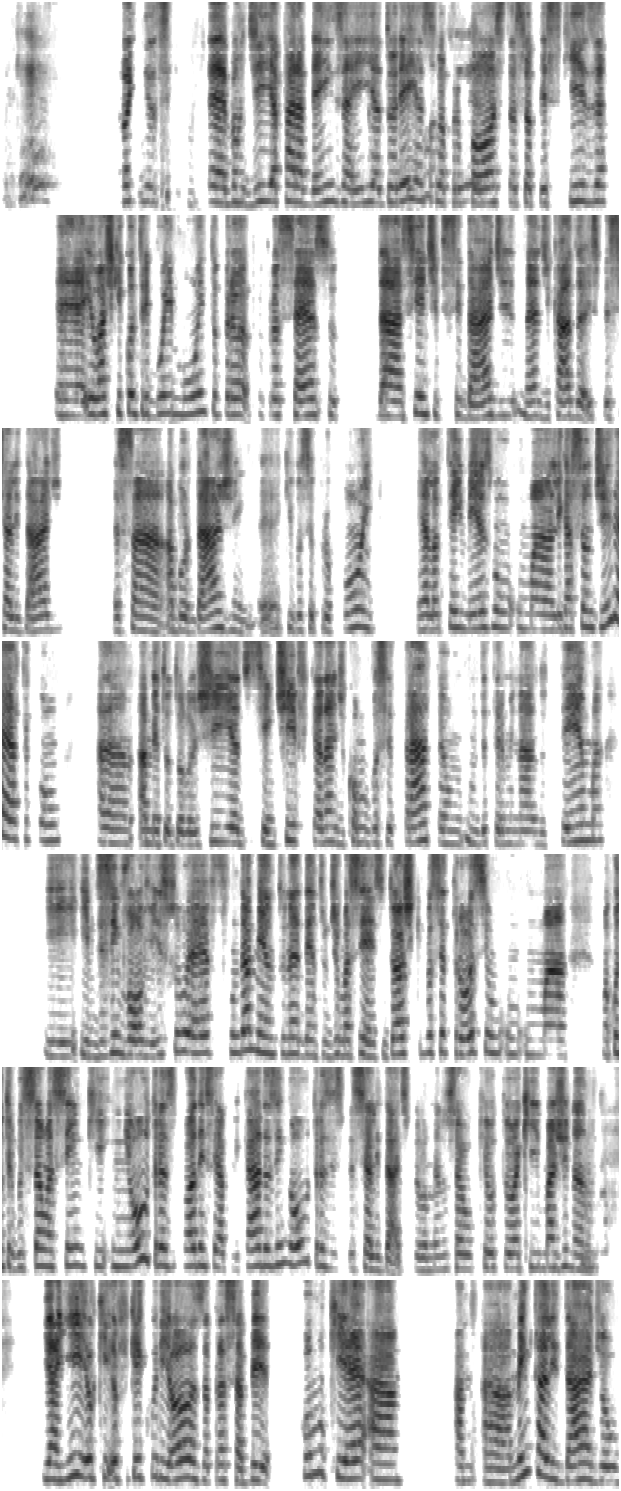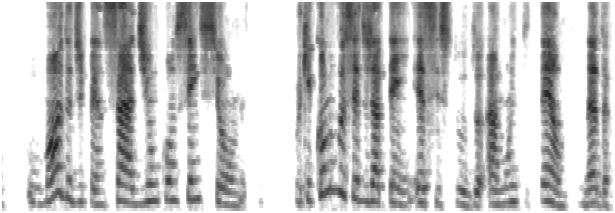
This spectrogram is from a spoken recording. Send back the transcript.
Ok? Oi, Nilce. É, bom dia, parabéns aí, adorei a bom sua dia. proposta, a sua pesquisa. É, eu acho que contribui muito para o pro processo da cientificidade né, de cada especialidade essa abordagem é, que você propõe, ela tem mesmo uma ligação direta com a, a metodologia científica, né, de como você trata um, um determinado tema e, e, desenvolve isso é fundamento, né, dentro de uma ciência. Então, eu acho que você trouxe um, uma uma contribuição assim que em outras podem ser aplicadas em outras especialidades, pelo menos é o que eu estou aqui imaginando. Uhum. E aí eu, eu fiquei curiosa para saber como que é a, a, a, mentalidade ou o modo de pensar de um conscienciômetro. Porque como você já tem esse estudo há muito tempo, né, da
